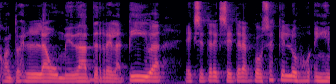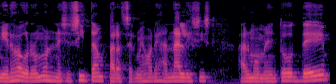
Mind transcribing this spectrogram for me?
cuánto es la humedad relativa, etcétera, etcétera, cosas que los ingenieros agrónomos necesitan para hacer mejores análisis al momento de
